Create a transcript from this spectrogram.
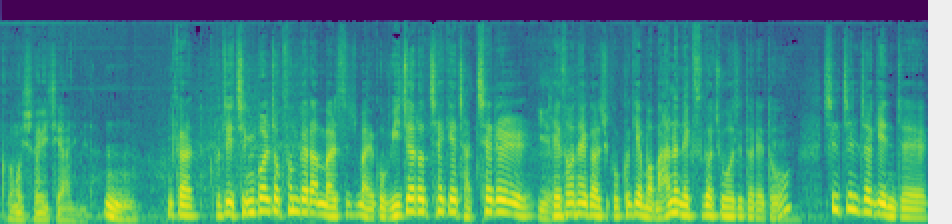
그런 것이 저희 제안입니다. 음. 그러니까 굳이 징벌적 손배란 말 쓰지 말고 위자료 체계 자체를 예. 개선해 가지고 그게 뭐 많은 액수가 주어지더라도 예. 실질적인 이제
